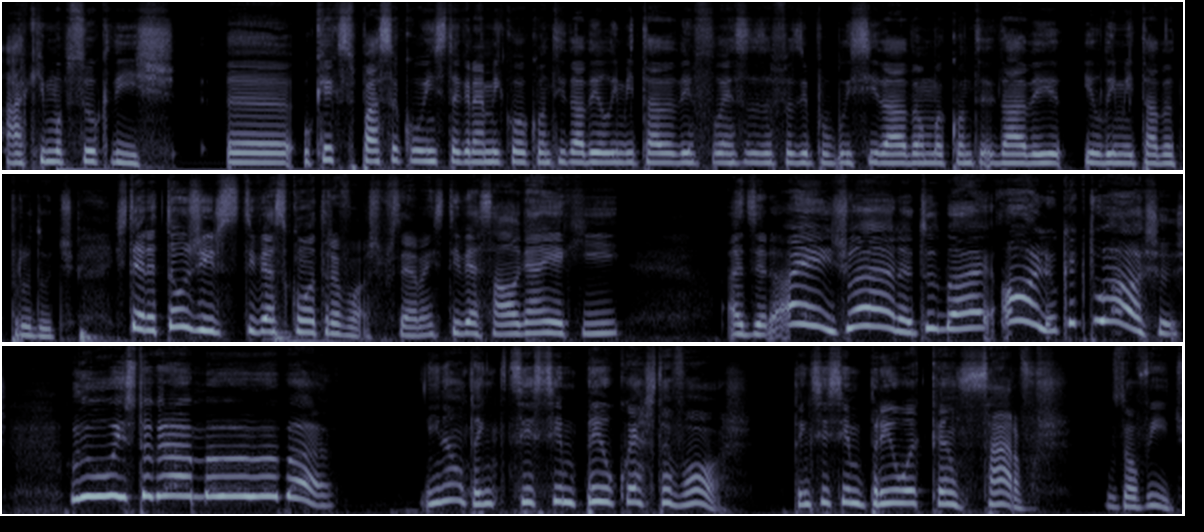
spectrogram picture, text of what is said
Há aqui uma pessoa que diz: uh, o que é que se passa com o Instagram e com a quantidade ilimitada de influências a fazer publicidade a uma quantidade ilimitada de produtos. Isto era tão giro se tivesse com outra voz, percebem? Se tivesse alguém aqui a dizer: Ei, Joana, tudo bem? Olha, o que é que tu achas? Do Instagram, blá, blá, blá. E não, tem que ser sempre eu com esta voz. Tem que ser sempre eu a cansar-vos os ouvidos.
